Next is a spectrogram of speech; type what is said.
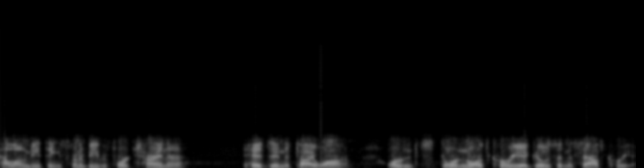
how long do you think it's going to be before China heads into Taiwan, or or North Korea goes into South Korea?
